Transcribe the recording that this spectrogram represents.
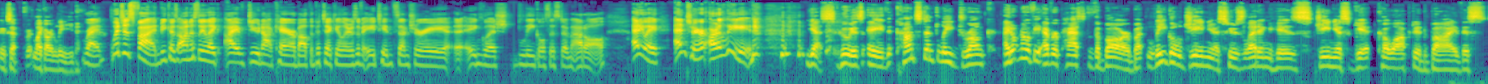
except for like our lead. Right. Which is fine because honestly, like, I do not care about the particulars of 18th century uh, English legal system at all. Anyway, enter our lead. Yes, who is a constantly drunk, I don't know if he ever passed the bar, but legal genius who's letting his genius get co opted by this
